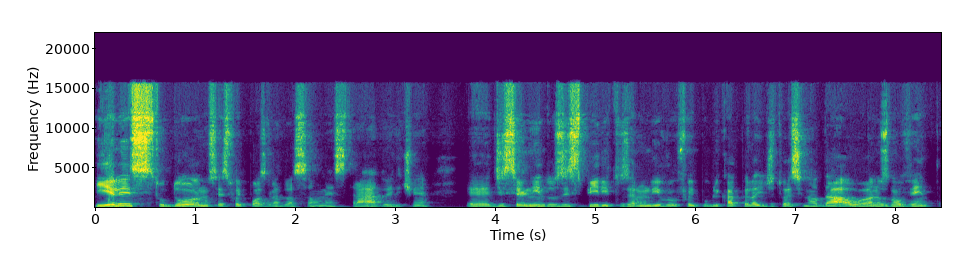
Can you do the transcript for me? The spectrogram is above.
E ele estudou, não sei se foi pós-graduação, mestrado, ele tinha é, Discernindo os Espíritos, era um livro, foi publicado pela editora Sinodal, anos 90.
